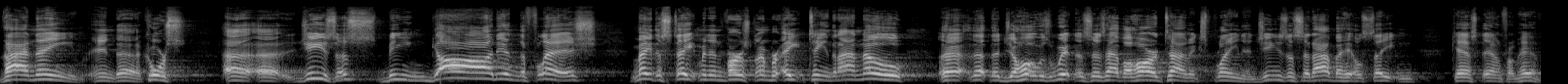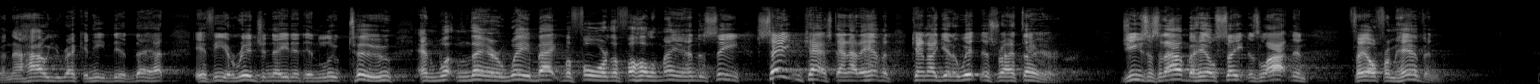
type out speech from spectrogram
thy name. And uh, of course, uh, uh, Jesus, being God in the flesh, made a statement in verse number 18 that I know uh, that the Jehovah's Witnesses have a hard time explaining. Jesus said, I beheld Satan cast down from heaven. Now, how you reckon he did that if he originated in Luke 2 and wasn't there way back before the fall of man to see Satan cast down out of heaven? Can I get a witness right there? Jesus said, I beheld Satan as lightning fell from heaven.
